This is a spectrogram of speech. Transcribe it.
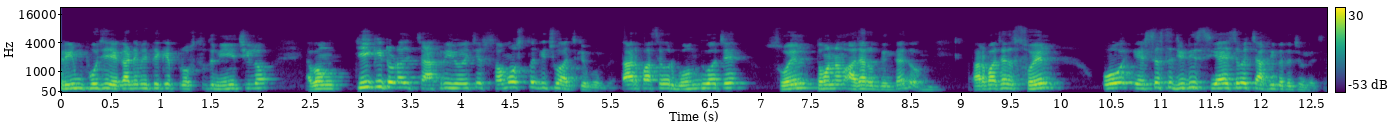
ড্রিম ফুজি একাডেমি থেকে প্রস্তুতি নিয়েছিল এবং কি কি টোটাল চাকরি হয়েছে সমস্ত কিছু আজকে বলবে। তার পাশে ওর বন্ধু আছে সোহেল তোমার নাম আজার উদ্দিন তাই তো? তার পাশে আছে সোহেল ও এসএসসি জিডি সিআই হিসেবে চাকরি পেতে চলেছে।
